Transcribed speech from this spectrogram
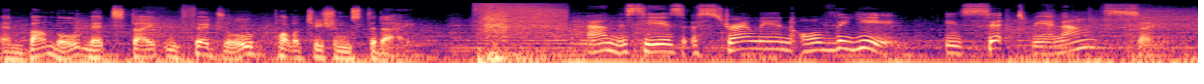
and Bumble met state and federal politicians today. And this year's Australian of the Year is set to be announced soon.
